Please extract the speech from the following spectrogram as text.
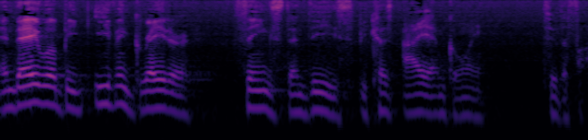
and they will be even greater things than these because I am going to the Father.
